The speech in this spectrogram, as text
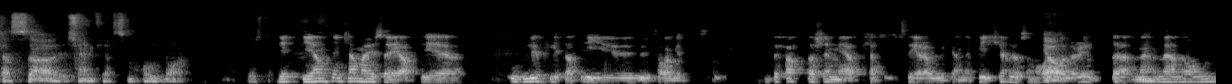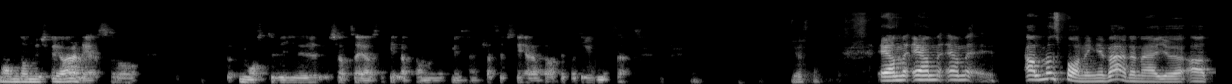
klassa kärnkraft som hållbar. Egentligen kan man ju säga att det är olyckligt att EU överhuvudtaget befattar sig med att klassificera olika energikällor som hållbara ja. eller inte. Men, men om, om de nu ska göra det så måste vi ju så att säga se till att de åtminstone klassificerar saker på ett rimligt sätt. Just det. En, en, en allmän spaning i världen är ju att,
